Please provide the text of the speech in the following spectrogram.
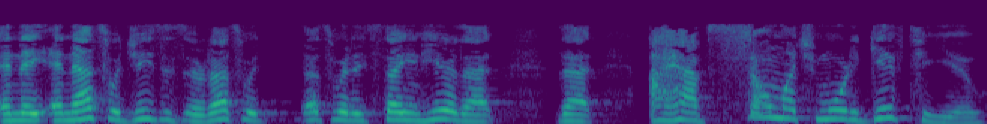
And they and that's what Jesus or that's what that's what it's saying here that that I have so much more to give to you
